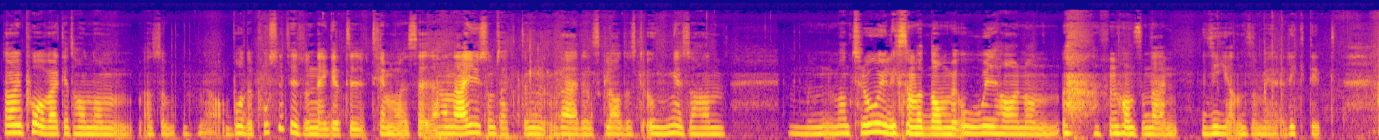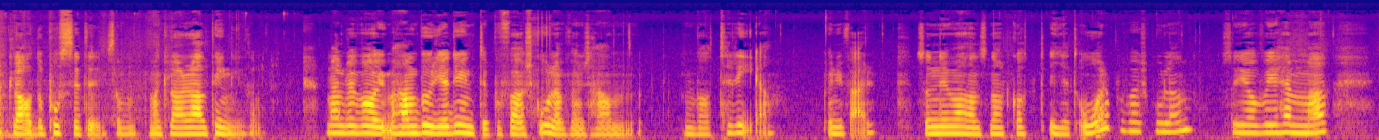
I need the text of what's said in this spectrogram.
Det har ju påverkat honom alltså, ja, både positivt och negativt kan man väl säga. Han är ju som sagt den världens gladaste unge så han... Man tror ju liksom att de med OI har någon, någon sån där gen som är riktigt glad och positiv. Som man klarar allting liksom. Malve var ju, han började ju inte på förskolan förrän han var tre ungefär. Så nu har han snart gått i ett år på förskolan. Så jag var ju hemma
